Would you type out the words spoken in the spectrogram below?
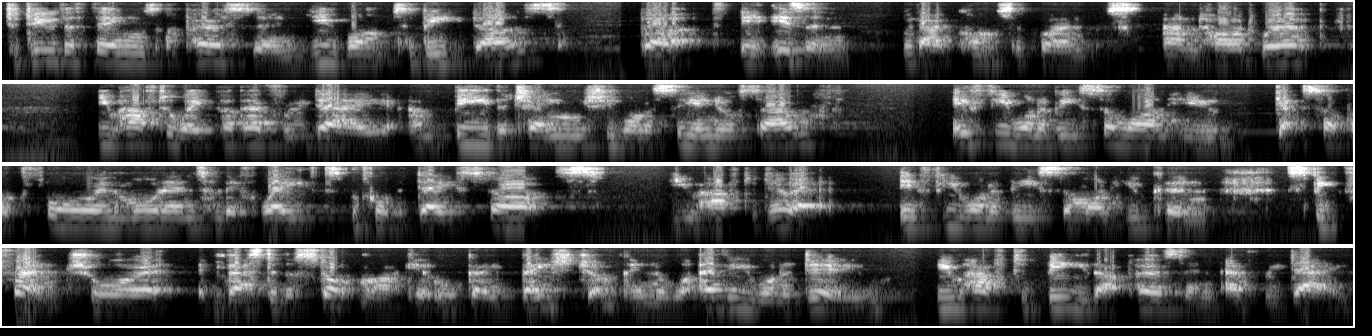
to do the things a person you want to be does, but it isn't without consequence and hard work you have to wake up every day and be the change you want to see in yourself. If you want to be someone who gets up at four in the morning to lift weights before the day starts, you have to do it. If you want to be someone who can speak French or invest in the stock market or go base jumping or whatever you want to do, you have to be that person every day.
